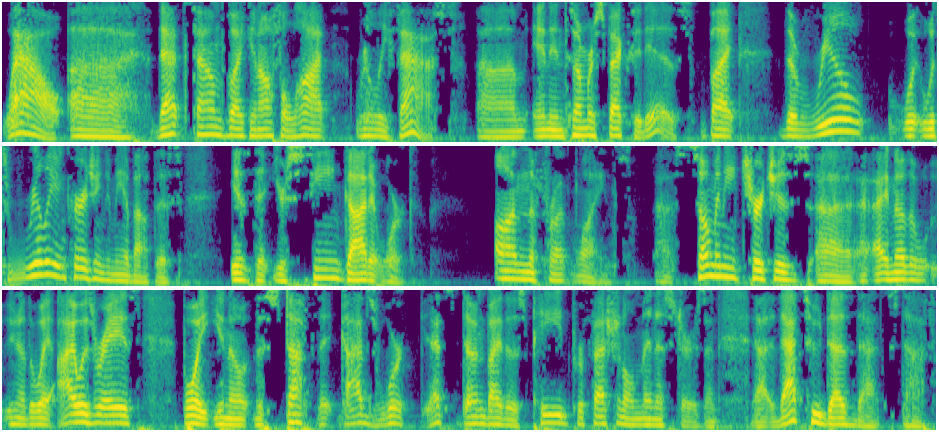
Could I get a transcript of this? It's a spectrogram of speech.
"Wow, uh, that sounds like an awful lot really fast." Um, and in some respects, it is. But the real what's really encouraging to me about this is that you're seeing God at work on the front lines. Uh, so many churches, uh, I know the you know the way I was raised. Boy, you know the stuff that God's work that's done by those paid professional ministers, and uh, that's who does that stuff.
